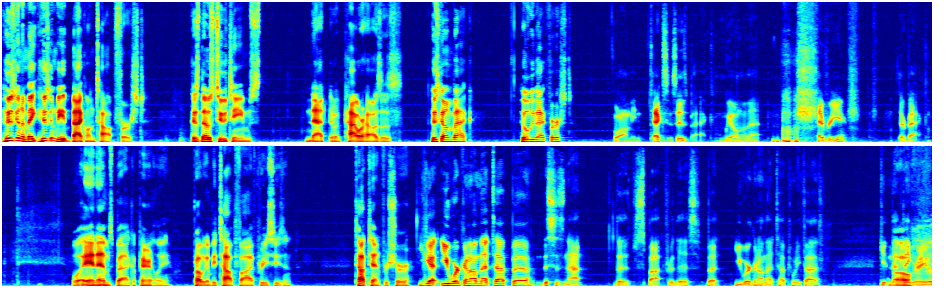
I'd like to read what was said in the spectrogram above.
Who's gonna make? Who's gonna be back on top first? Because those two teams, nat I mean, powerhouses. Who's coming back? Who will be back first? Well, I mean, Texas is back. We all know that. Every year, they're back. Well, A and M's back apparently. Probably gonna be top five preseason. Top ten for sure. You got you working on that top. Uh, this is not the spot for this, but you working on that top twenty-five? Getting that Oh, thing ready, to,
